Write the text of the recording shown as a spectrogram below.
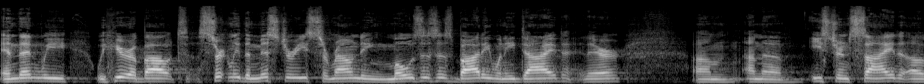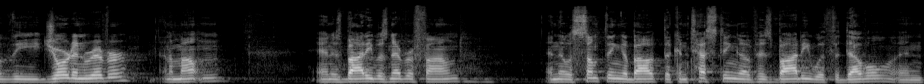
And then we, we hear about certainly the mystery surrounding Moses' body when he died there um, on the eastern side of the Jordan River on a mountain, and his body was never found. And there was something about the contesting of his body with the devil, and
